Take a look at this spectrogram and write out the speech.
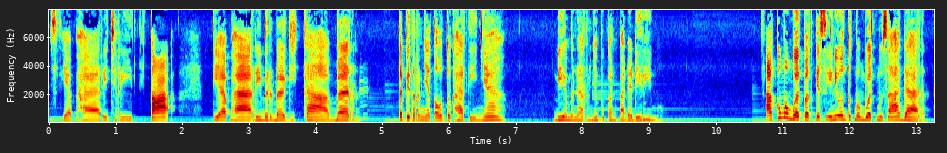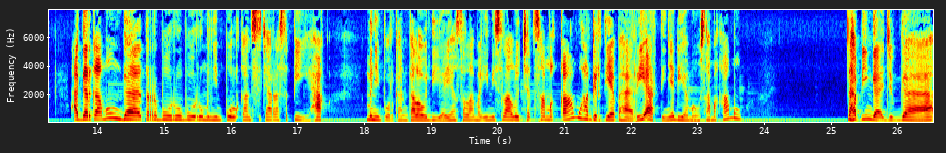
setiap hari cerita, tiap hari berbagi kabar. Tapi ternyata untuk hatinya, dia menaruhnya bukan pada dirimu. Aku membuat podcast ini untuk membuatmu sadar agar kamu nggak terburu-buru menyimpulkan secara sepihak. Menyimpulkan kalau dia yang selama ini selalu chat sama kamu hampir tiap hari artinya dia mau sama kamu. Tapi nggak juga.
